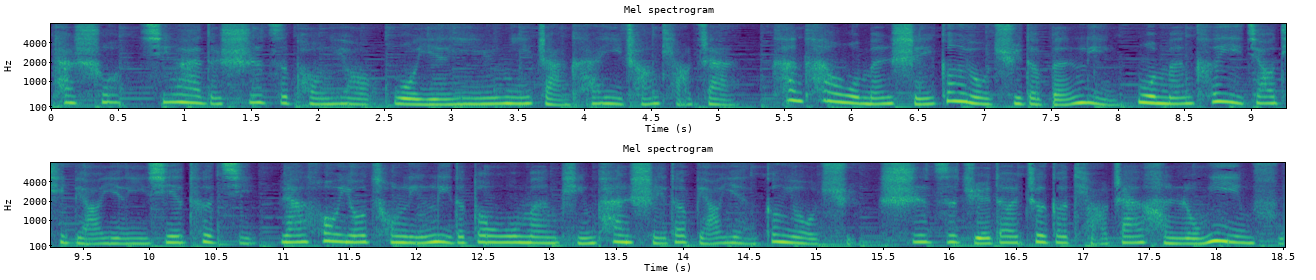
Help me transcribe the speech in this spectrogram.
他说：“亲爱的狮子朋友，我愿意与你展开一场挑战。”看看我们谁更有趣的本领。我们可以交替表演一些特技，然后由丛林里的动物们评判谁的表演更有趣。狮子觉得这个挑战很容易应付，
